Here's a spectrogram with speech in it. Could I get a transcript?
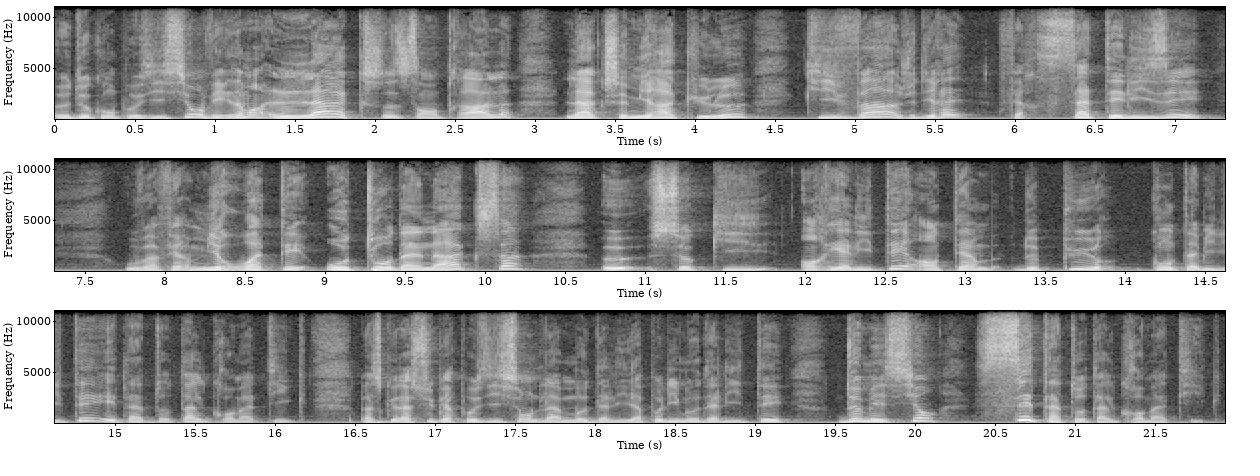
euh, de composition, évidemment l'axe central, l'axe miraculeux, qui va, je dirais, faire satelliser ou va faire miroiter autour d'un axe ce qui, en réalité, en termes de pure comptabilité, est un total chromatique. Parce que la superposition de la, modalité, polymodalité de Messiaen, c'est un total chromatique.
